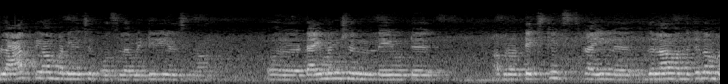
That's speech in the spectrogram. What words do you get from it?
பிளாக்லாம் பண்ணி வச்சிருப்போம் சில மெட்டீரியல்ஸ்லாம் ஒரு டைமென்ஷன் லேஅவுட்டு அப்புறம் டெக்ஸ்டைல் ஸ்டைலு இதெல்லாம் வந்துட்டு நம்ம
